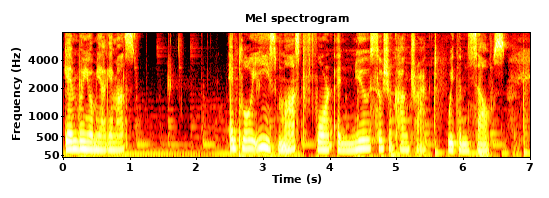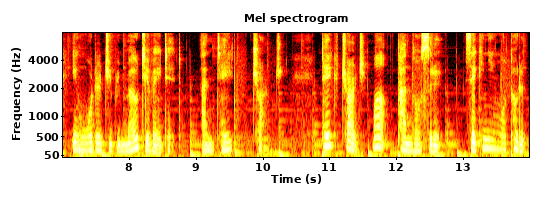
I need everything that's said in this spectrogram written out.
原文読み上げます。Employees must form a new social contract with themselves in order to be motivated and take charge. take charge は担当する、責任を取る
